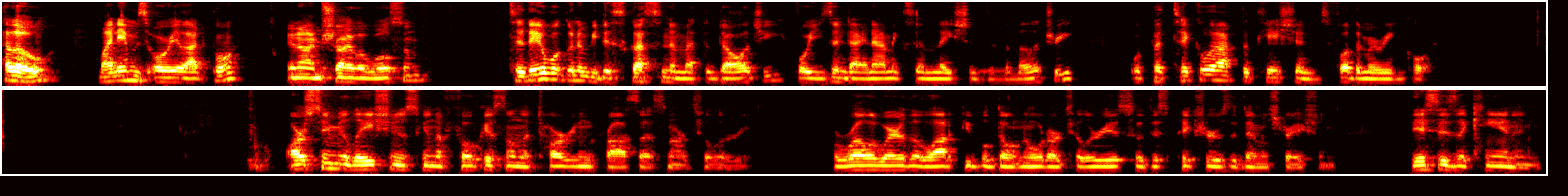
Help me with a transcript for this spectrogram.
Hello, my name is Ori Ladpur. And I'm Shiloh Wilson. Today we're going to be discussing a methodology for using dynamic simulations in the military with particular applications for the Marine Corps. Our simulation is going to focus on the targeting process in artillery. We're well aware that a lot of people don't know what artillery is, so this picture is a demonstration. This is a cannon,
